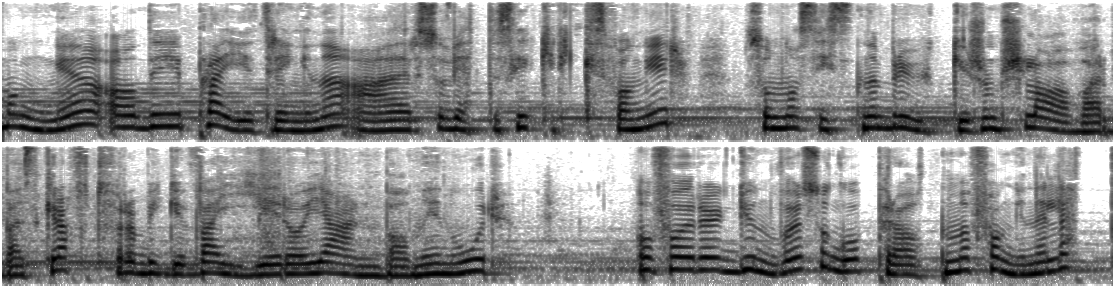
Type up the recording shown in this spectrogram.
Mange av de pleietrengende er sovjetiske krigsfanger som nazistene bruker som slavearbeidskraft for å bygge veier og jernbane i nord. Og for Gunvor så går praten med fangene lett.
